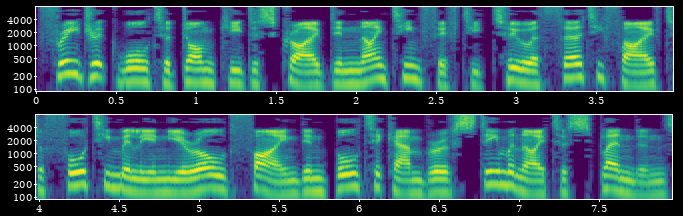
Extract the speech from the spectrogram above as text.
Friedrich Walter Domke described in 1952 a 35 to 40 million year old find in Baltic amber of Stemonitis splendens,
